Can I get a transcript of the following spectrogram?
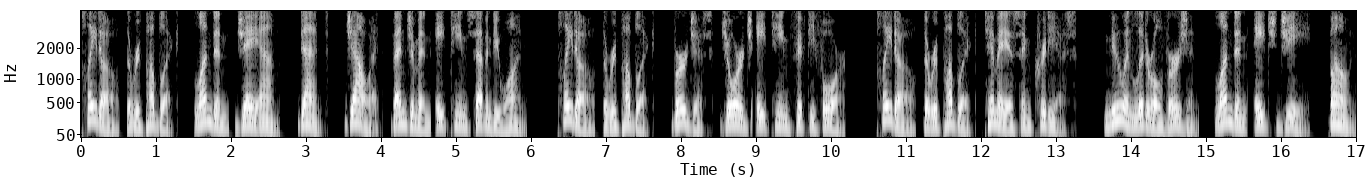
Plato, The Republic. London, J. M. Dent. Jowett, Benjamin 1871. Plato, The Republic. Burgess, George 1854. Plato, The Republic, Timaeus and Critias. New and Literal Version. London, H. G. Bohn.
